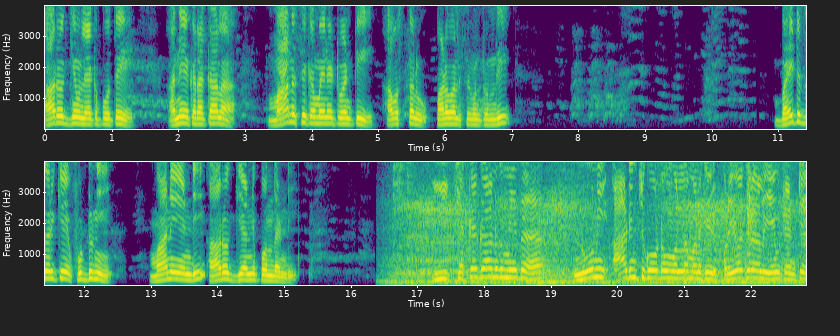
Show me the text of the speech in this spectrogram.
ఆరోగ్యం లేకపోతే అనేక రకాల మానసికమైనటువంటి అవస్థలు పడవలసి ఉంటుంది. బయట దొరికే ఫుడ్డుని మానేయండి ఆరోగ్యాన్ని పొందండి. ఈ చెక్కగానుగ మీద నూనె ఆడించుకోవడం వల్ల మనకి ప్రయోజనాలు ఏమిటంటే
